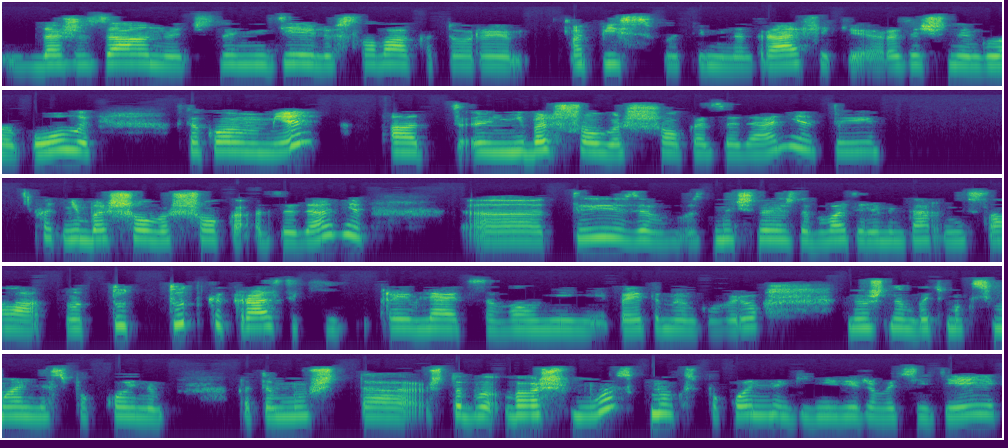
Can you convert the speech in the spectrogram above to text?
даже за ночь, за неделю слова, которые описывают именно графики, различные глаголы, в такой момент от небольшого шока от задания ты от небольшого шока от задания Э, ты начинаешь забывать элементарные слова. Вот тут, тут как раз-таки проявляется волнение. Поэтому я говорю, нужно быть максимально спокойным, потому что, чтобы ваш мозг мог спокойно генерировать идеи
